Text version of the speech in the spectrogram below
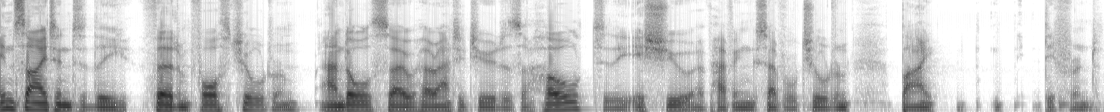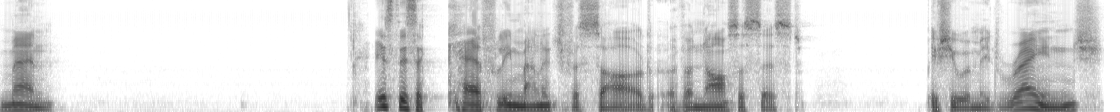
Insight into the third and fourth children, and also her attitude as a whole to the issue of having several children by different men. Is this a carefully managed facade of a narcissist? If she were mid range,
